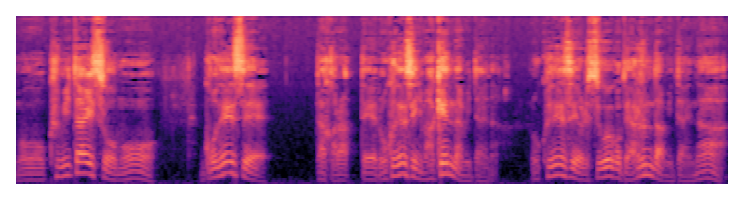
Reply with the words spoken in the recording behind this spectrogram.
もう、組体操も5年生だからって6年生に負けんなみたいな。6年生よりすごいことやるんだみたいな、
